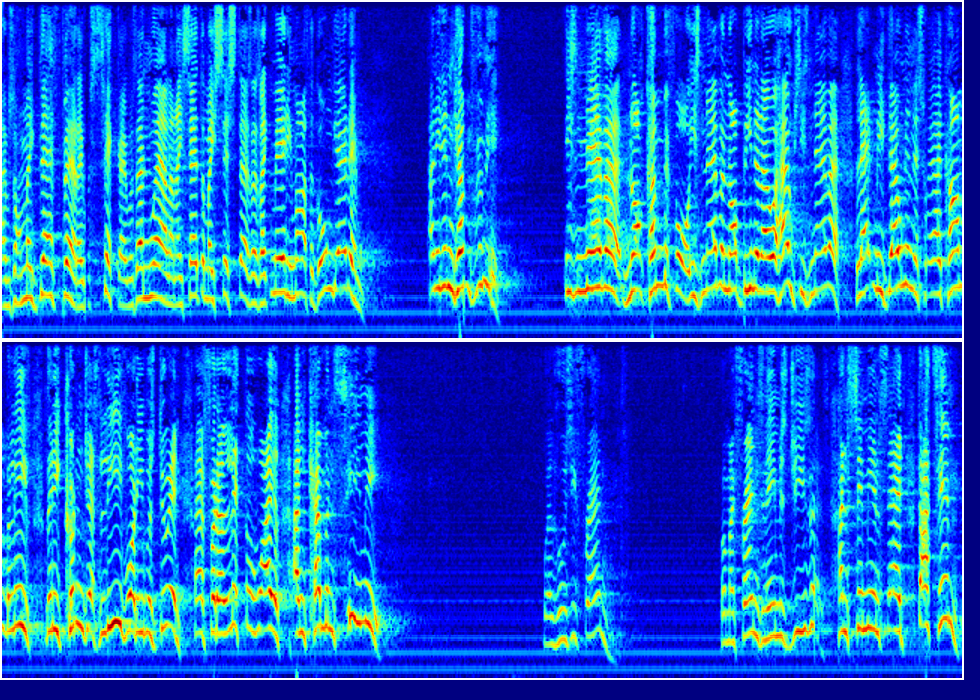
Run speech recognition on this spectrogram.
I was on my deathbed. I was sick. I was unwell. And I said to my sisters, I was like, Mary, Martha, go and get him. And he didn't come for me. He's never not come before. He's never not been at our house. He's never let me down in this way. I can't believe that he couldn't just leave what he was doing uh, for a little while and come and see me. Well, who's your friend? But my friend's name is Jesus. And Simeon said, That's him.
